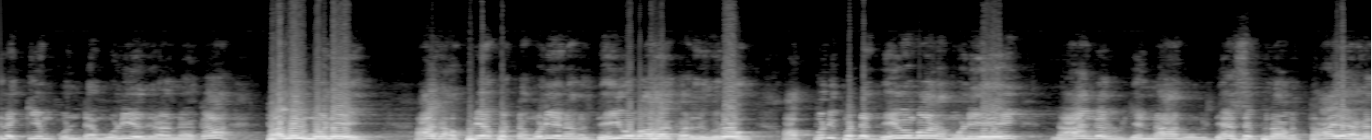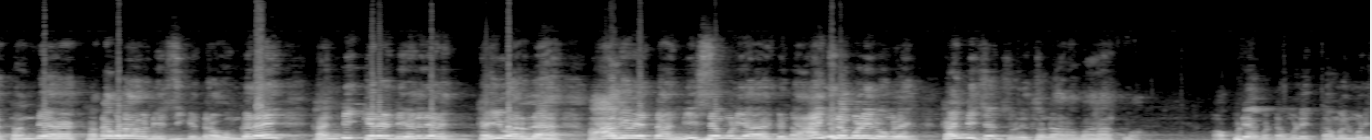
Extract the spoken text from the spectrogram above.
இலக்கியம் கொண்ட மொழி எதிரானாக்கா தமிழ் மொழி. ஆக அப்படியாப்பட்ட மொழியை நாங்கள் தெய்வமாக கருதுகிறோம். அப்படிப்பட்ட தெய்வமான மொழியை நாங்கள் என் நான் உங்கள் தேசப்பிதாக தாயாக தந்தையாக கடவுளாக நேசிக்கின்ற உங்களை கண்டிக்கிறேன் என்று எழுதி எனக்கு கை வரல. ஆகவே தான் நீச மொழியாக இருக்கின்ற ஆங்கில மொழியில் உங்களை கண்டிச்சேன்னு சொல்லி சொன்னார் மகாத்மா. அப்படியாப்பட்ட மொழி தமிழ் மொழி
